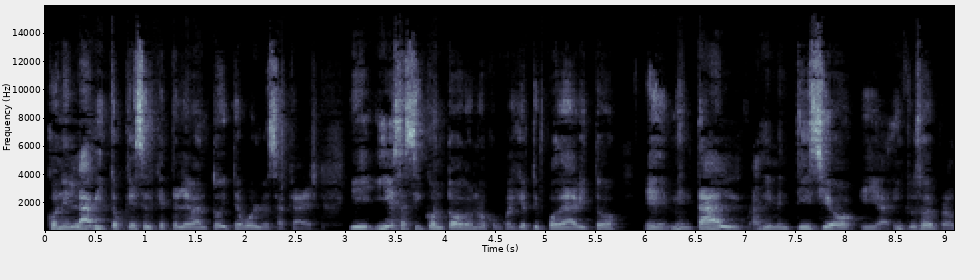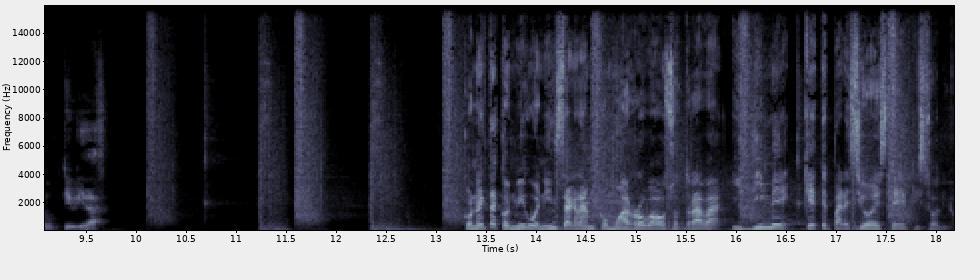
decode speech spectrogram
con el hábito que es el que te levantó y te vuelves a caer. Y, es así con todo, ¿no? Con cualquier tipo de hábito eh, mental, alimenticio e incluso de productividad. Conecta conmigo en Instagram como arroba osotrava y dime qué te pareció este episodio.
